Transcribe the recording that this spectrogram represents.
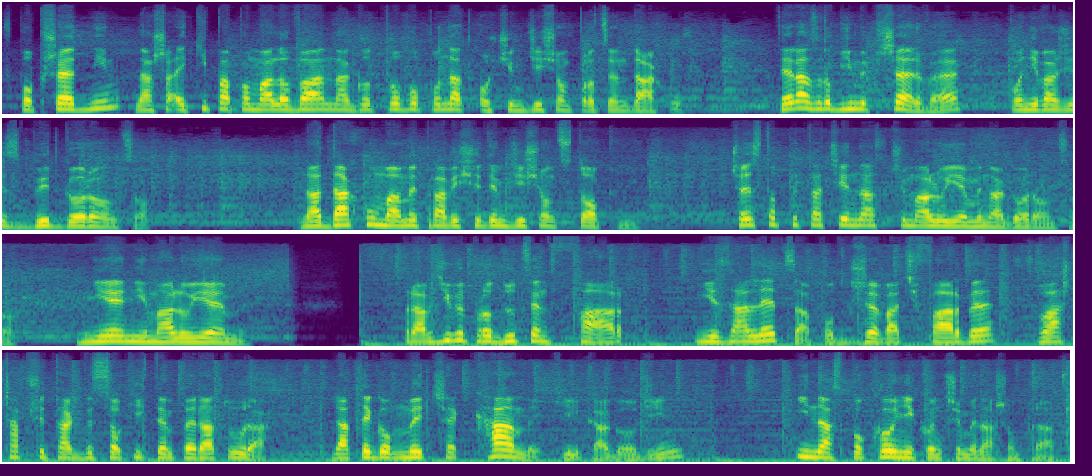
W poprzednim nasza ekipa pomalowała na gotowo ponad 80% dachów. Teraz robimy przerwę, ponieważ jest zbyt gorąco. Na dachu mamy prawie 70 stopni. Często pytacie nas, czy malujemy na gorąco. Nie, nie malujemy. Prawdziwy producent farb nie zaleca podgrzewać farbę, zwłaszcza przy tak wysokich temperaturach. Dlatego my czekamy kilka godzin i na spokojnie kończymy naszą pracę.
